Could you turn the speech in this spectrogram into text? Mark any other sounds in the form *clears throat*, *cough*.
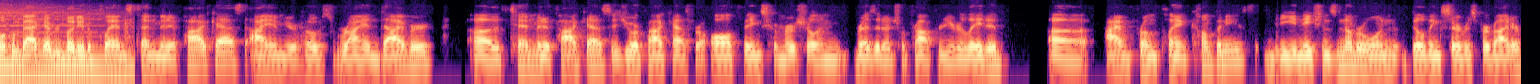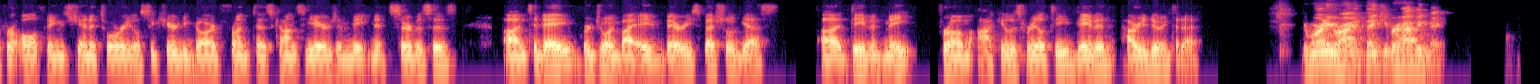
Welcome back, everybody, to Plan's 10 Minute Podcast. I am your host, Ryan Diver. Uh, the 10 Minute Podcast is your podcast for all things commercial and residential property related. Uh, I'm from Planned Companies, the nation's number one building service provider for all things janitorial, security guard, front desk concierge, and maintenance services. Uh, and today we're joined by a very special guest, uh, David Meit from Oculus Realty. David, how are you doing today? Good morning, Ryan. Thank you for having me.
